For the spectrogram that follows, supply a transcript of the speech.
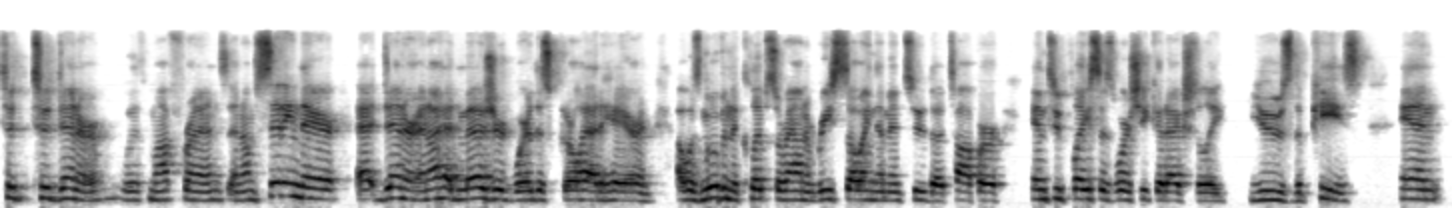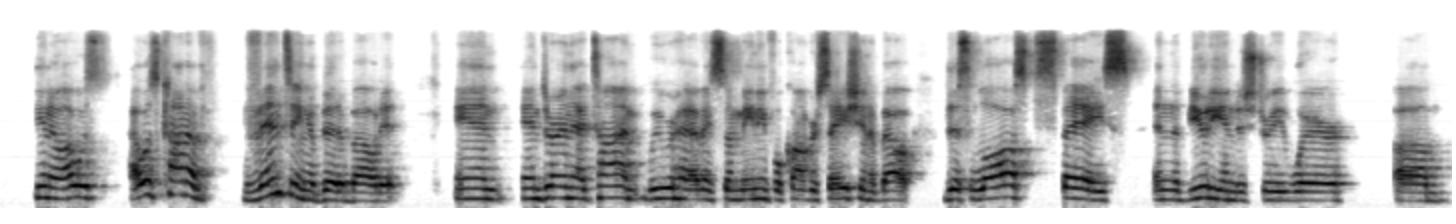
to to dinner with my friends, and I'm sitting there at dinner, and I had measured where this girl had hair, and I was moving the clips around and resewing them into the topper into places where she could actually use the piece and you know i was i was kind of venting a bit about it And and during that time, we were having some meaningful conversation about this lost space in the beauty industry where um,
